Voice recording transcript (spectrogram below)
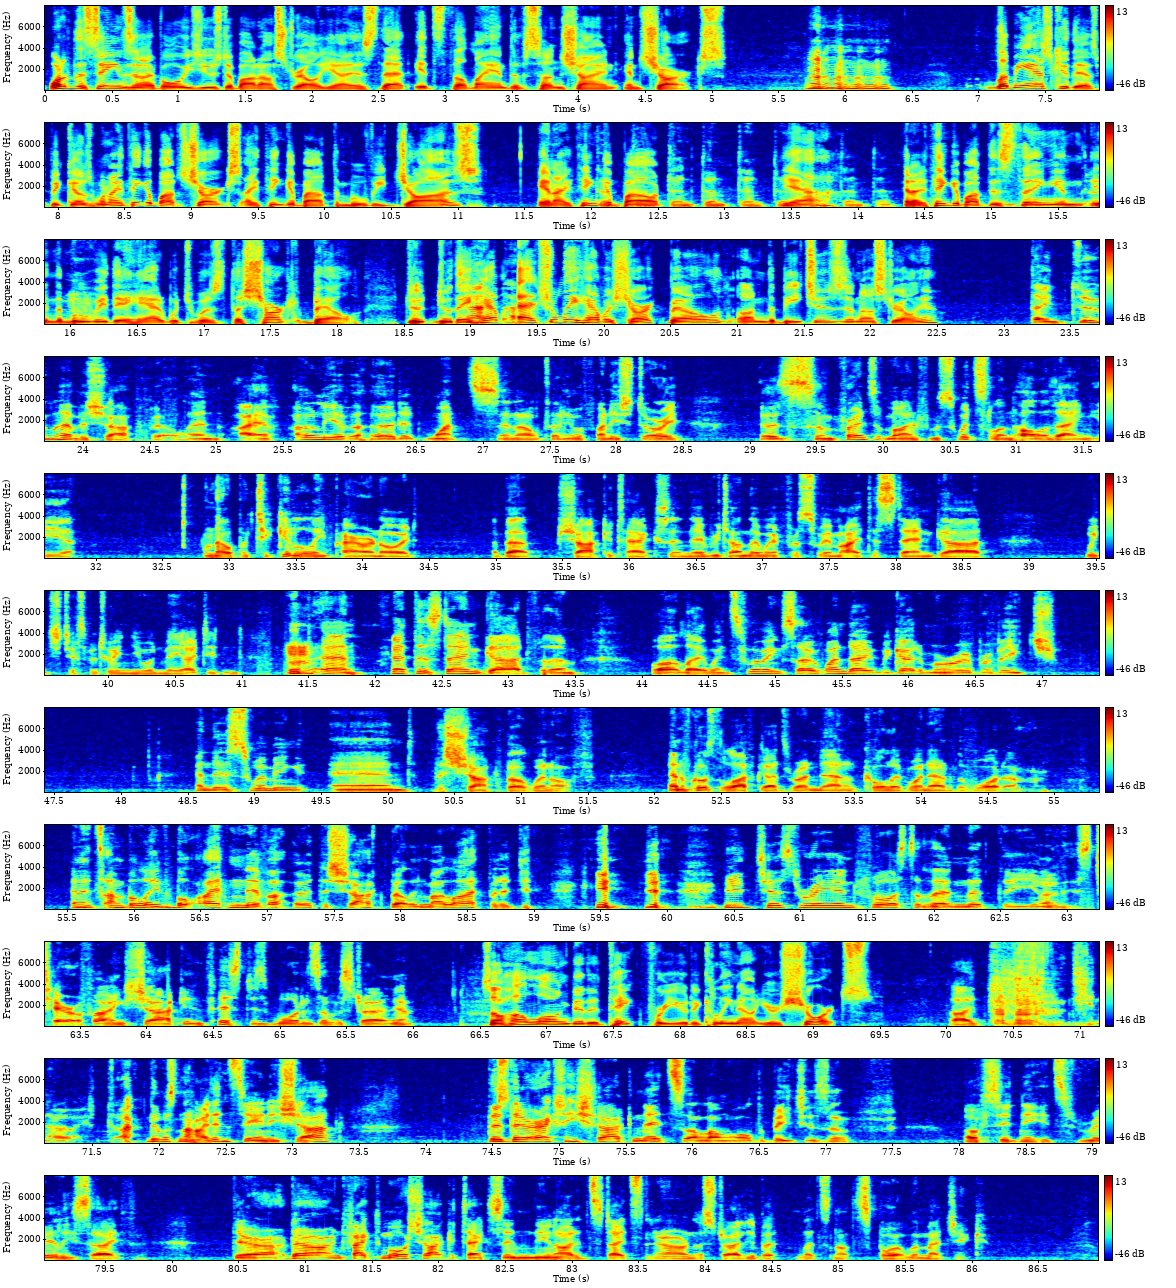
one of the sayings that I've always used about Australia is that it's the land of sunshine and sharks. Let me ask you this because when I think about sharks, I think about the movie Jaws, and I think Dun, about dun, dun, Yeah. and I think about this thing in, in the movie they had, which was the shark bell. Do, do they have actually have a shark bell on the beaches in Australia? They do have a shark bell, and I have only ever heard it once. And I'll tell you a funny story. There was some friends of mine from Switzerland holidaying here, and they were particularly paranoid about shark attacks. And every time they went for a swim, I had to stand guard, which just between you and me, I didn't, and had to stand guard for them while they went swimming. So one day we go to Maroubra Beach, and they're swimming, and the shark bell went off. And of course, the lifeguards run down and call everyone out of the water. And it's unbelievable. I've never heard the shark bell in my life, but it, it, just reinforced then that the you know this terrifying shark infested waters of Australia. So how long did it take for you to clean out your shorts? I, you know, there was no. I didn't see any shark. There, there are actually shark nets along all the beaches of of Sydney. It's really safe. There are there are in fact more shark attacks in the United States than there are in Australia, but let's not spoil the magic.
